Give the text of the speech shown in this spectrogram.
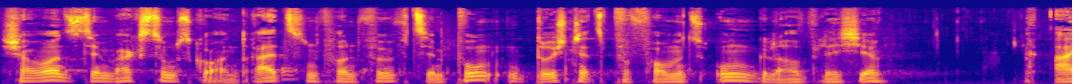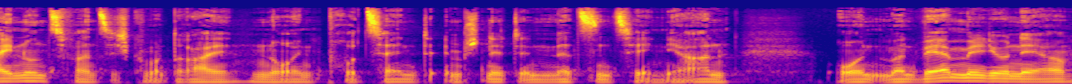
Schauen wir uns den Wachstumsscore an. 13 von 15 Punkten, Durchschnittsperformance unglaubliche. 21,39 Prozent im Schnitt in den letzten zehn Jahren. Und man wäre Millionär,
